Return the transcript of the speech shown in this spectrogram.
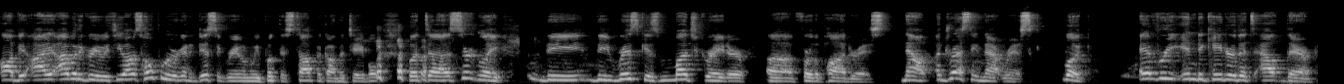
I, I would agree with you. I was hoping we were going to disagree when we put this topic on the table, but uh, certainly the the risk is much greater uh, for the Padres. Now, addressing that risk, look, every indicator that's out there.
